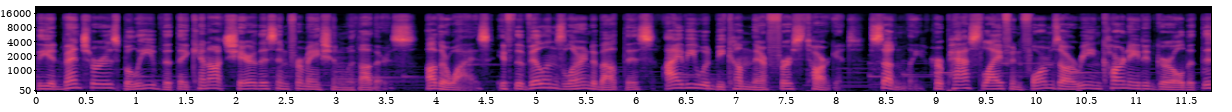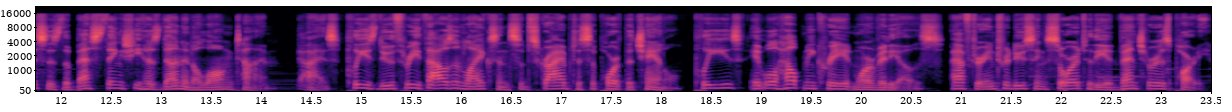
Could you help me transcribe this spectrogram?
the adventurers believe that they cannot share this information with others. Otherwise, if the villains learned about this, Ivy would become their first target. Suddenly, her past life informs our reincarnated girl that this is the best thing she has done in a long time. Guys, please do 3000 likes and subscribe to support the channel. Please, it will help me create more videos. After introducing Sora to the adventurers party,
